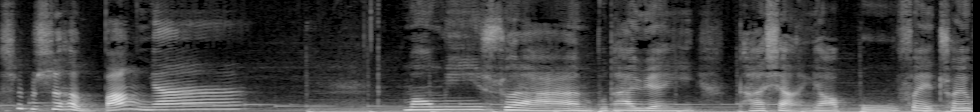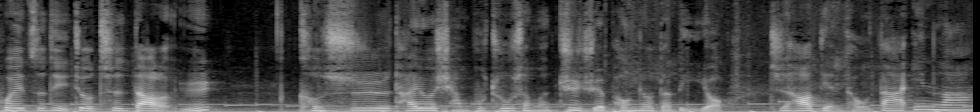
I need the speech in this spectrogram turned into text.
是不是很棒呀？”猫咪虽然不太愿意，它想要不费吹灰之力就吃到了鱼，可是它又想不出什么拒绝朋友的理由，只好点头答应啦。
